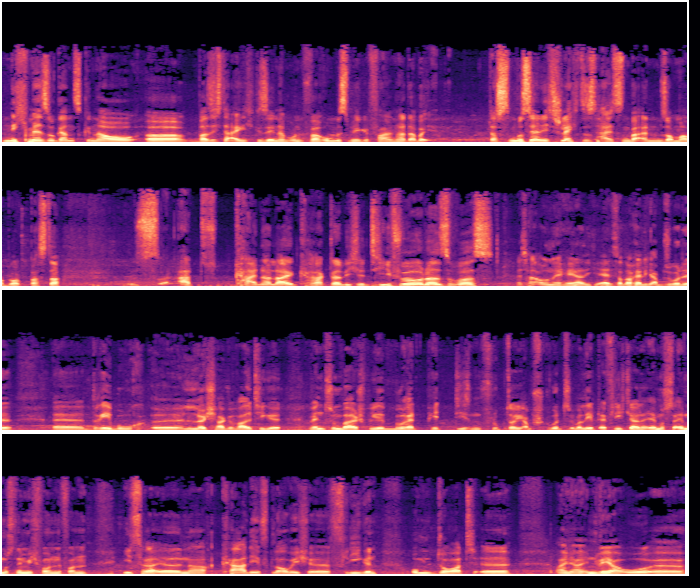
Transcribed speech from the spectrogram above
nicht mehr so ganz genau, äh, was ich da eigentlich gesehen habe und warum es mir gefallen hat. Aber das muss ja nichts Schlechtes heißen bei einem Sommerblockbuster. Es hat keinerlei charakterliche Tiefe oder sowas. Es hat auch eine herrlich, es hat auch herrlich absurde äh, Drehbuchlöcher, äh, gewaltige. Wenn zum Beispiel Brad Pitt diesen Flugzeugabsturz überlebt, er fliegt ja, er muss, er muss nämlich von, von Israel nach Cardiff, glaube ich, äh, fliegen, um dort äh, ein, ein WHO äh,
